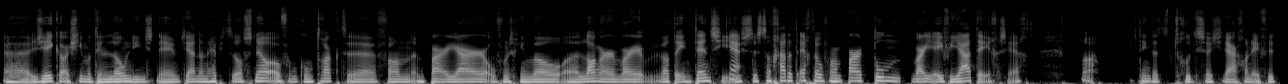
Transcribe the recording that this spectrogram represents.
Uh, zeker als je iemand in loondienst neemt, ja, dan heb je het al snel over een contract uh, van een paar jaar of misschien wel langer, waar, wat de intentie is. Dus dan gaat het echt over een paar ton waar je even ja tegen zegt. Nou, ik denk dat het goed is dat je daar gewoon even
